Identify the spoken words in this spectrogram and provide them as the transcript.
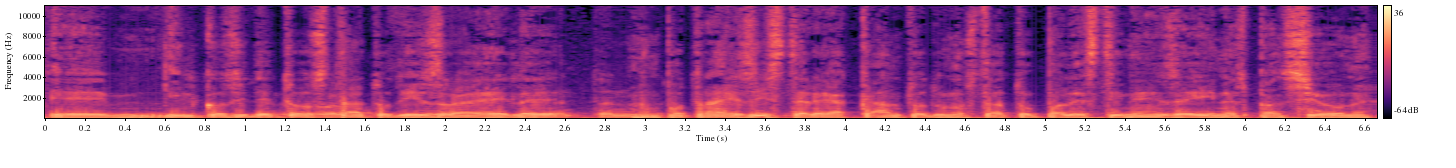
e il cosiddetto Stato di Israele non potrà esistere accanto ad uno Stato palestinese in espansione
